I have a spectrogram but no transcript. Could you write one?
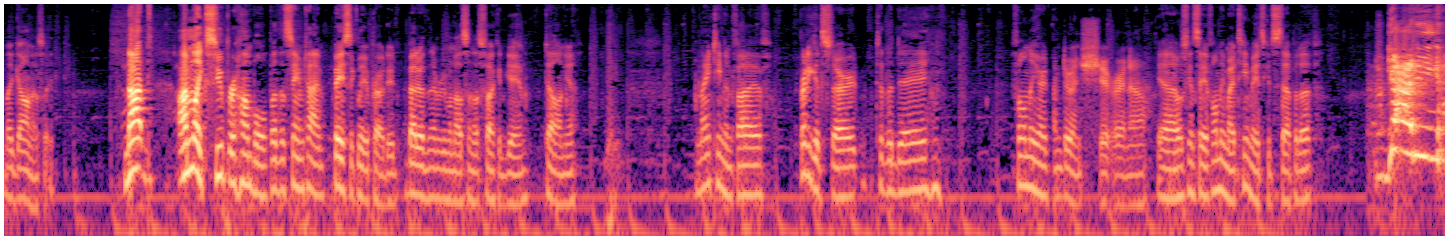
Like honestly, not. I'm like super humble, but at the same time, basically a pro, dude. Better than everyone else in this fucking game. telling you. 19 and five, pretty good start to the day. if only our I'm doing shit right now. yeah, I was gonna say if only my teammates could step it up. Got him.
